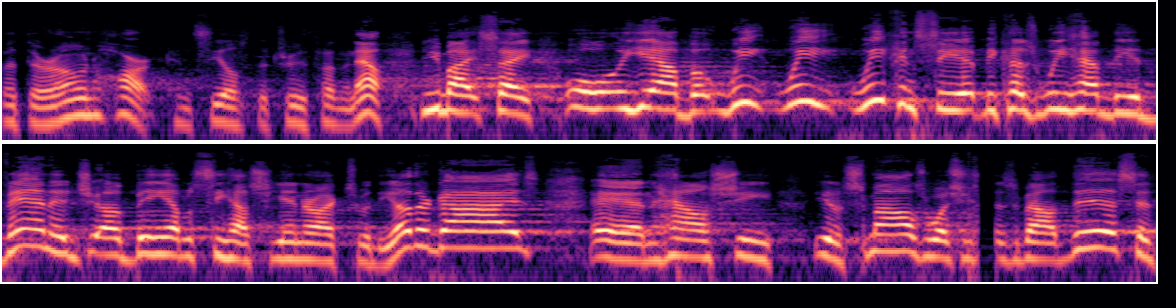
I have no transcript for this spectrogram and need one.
but their own heart conceals the truth from them. Now, you might say, well, yeah, but we, we, we can see it because we have the advantage of being able to see how she interacts with the other guys and how she you know, smiles, what she says about this, and,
